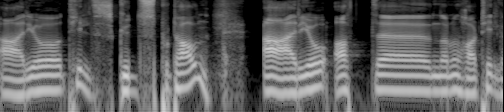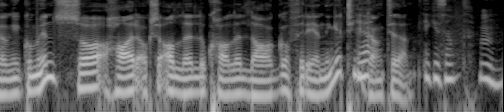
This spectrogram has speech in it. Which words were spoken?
er jo tilskuddsportalen, er jo at eh, når man har tilgang i kommunen, så har også alle lokale lag og foreninger tilgang til den. Ikke sant? Mm.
